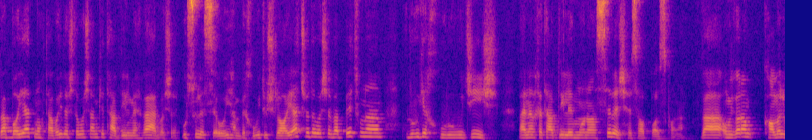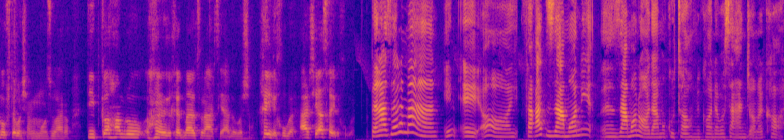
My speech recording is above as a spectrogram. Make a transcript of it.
و باید محتوایی داشته باشم که تبدیل محور باشه. اصول سئویی هم به خوبی توش رعایت شده باشه و بتونم روی خروجیش و نرخ تبدیل مناسبش حساب باز کنم. و امیدوارم کامل گفته باشم این موضوع رو. دیدگاه هم رو خدمتتون عرض کرده باشم. خیلی خوبه. هرچی از خیلی خوبه. به نظر من این AI فقط زمانی زمان آدم رو کوتاه می‌کنه واسه انجام کار.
